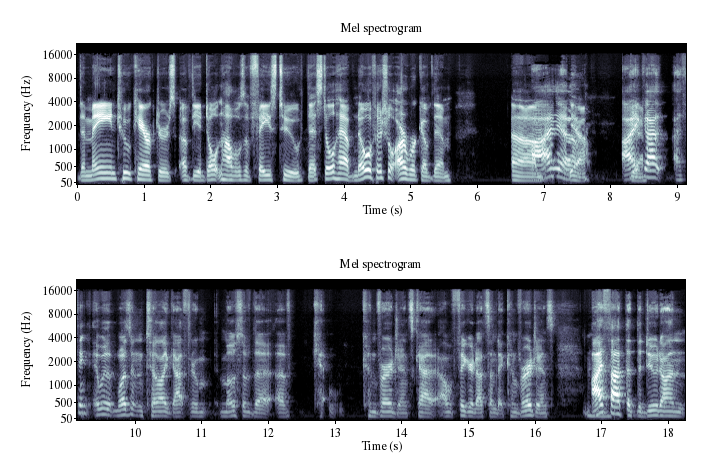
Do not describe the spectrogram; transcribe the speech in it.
the main two characters of the adult novels of Phase Two that still have no official artwork of them? Um, I um, yeah. I Yeah. got. I think it was, wasn't until I got through most of the of Ca- Convergence. God, I'll figure it out someday. Convergence. I Mm-hmm. thought that the dude on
